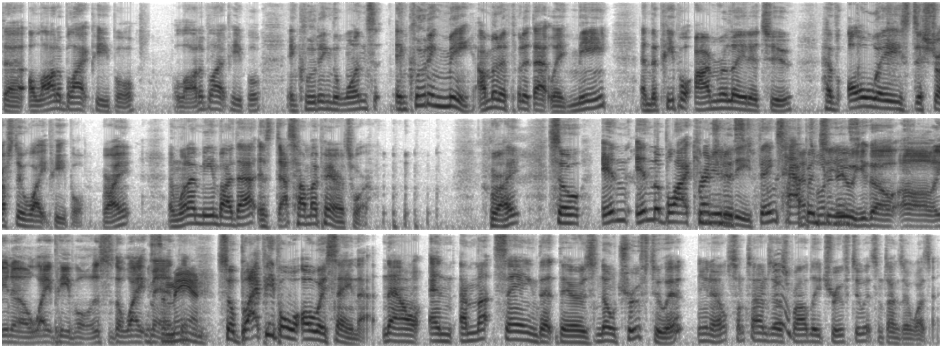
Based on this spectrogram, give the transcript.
that a lot of black people, a lot of black people, including the ones, including me, I'm going to put it that way, me and the people I'm related to, have always distrusted white people, right? And what I mean by that is that's how my parents were. Right so in in the black community Prejudiced. things happen That's to what it you is. you go oh you know white people this is the white man the thing." man. so black people were always saying that now and i'm not saying that there's no truth to it you know sometimes there's probably truth to it sometimes there wasn't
